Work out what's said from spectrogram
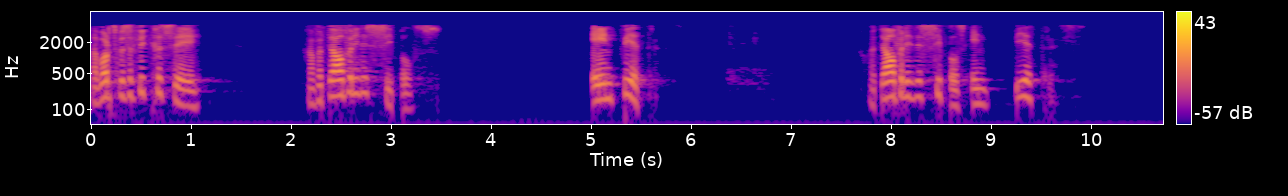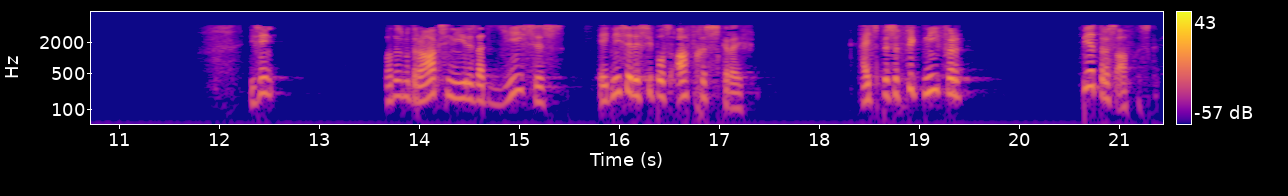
Daar word spesifiek gesê gaan vertel vir die disippels en Petrus. Vertel vir die disippels en Petrus. Jy sien wat ons moet raak sien hier is dat Jesus het nie sy disippels afgeskryf nie. Hy het spesifiek nie vir Petrus afgeskryf.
